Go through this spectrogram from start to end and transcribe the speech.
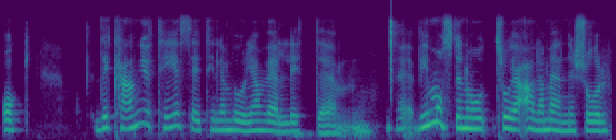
Och det kan ju te sig till en början väldigt... Ehm, eh, vi måste nog, tror jag, alla människor,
